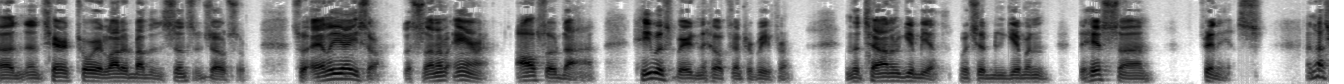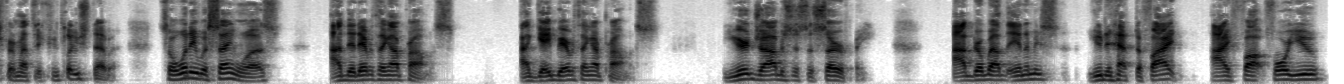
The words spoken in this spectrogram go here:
uh, in territory allotted by the descendants of Joseph. So Eleazar, the son of Aaron, also died. He was buried in the hill country of Ephraim, in the town of Gibeah, which had been given to his son Phinehas. And that's pretty much the conclusion of it. So what he was saying was, I did everything I promised. I gave you everything I promised. Your job is just to serve me. I drove out the enemies. You didn't have to fight. I fought for you.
